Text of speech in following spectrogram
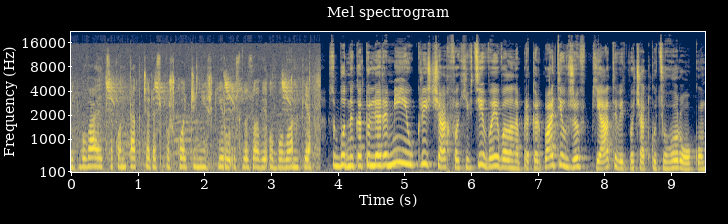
відбувається контакт через пошкоджені шкіру і сльозові оболонки. Збудника туляремії у кліщах фахівці виявили на Прикарпатті вже вп'яте від початку цього року.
